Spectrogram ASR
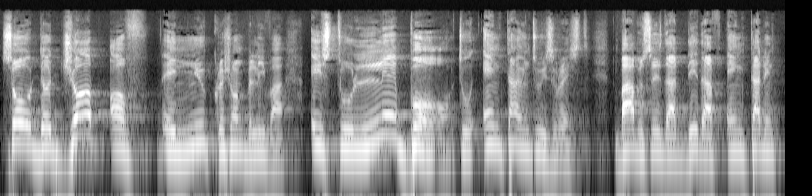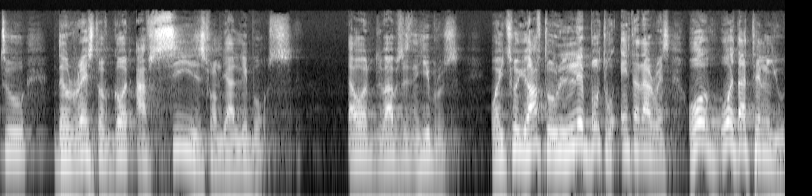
So the job of a new Christian believer is to labor to enter into his rest. Bible says that they that have entered into the rest of God have ceased from their labors. That's what the Bible says in Hebrews. So you have to labor to enter that rest. What, what's that telling you?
